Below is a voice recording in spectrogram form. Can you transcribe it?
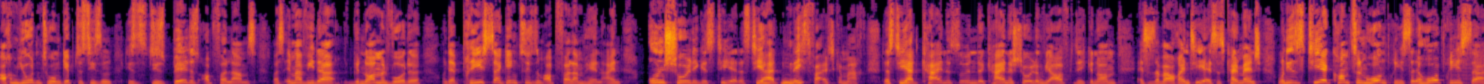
Auch im Judentum gibt es diesen, dieses, dieses Bild des Opferlamms, was immer wieder genommen wurde. Und der Priester ging zu diesem Opferlamm hin, ein unschuldiges Tier. Das Tier hat nichts falsch gemacht. Das Tier hat keine Sünde, keine Schuld irgendwie auf sich genommen. Es ist aber auch ein Tier, es ist kein Mensch. Und dieses Tier kommt zu dem Hohenpriester. Der Hohepriester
